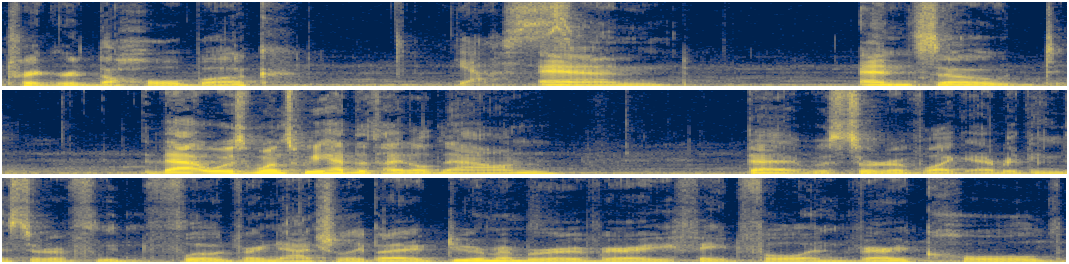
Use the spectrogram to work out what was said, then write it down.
triggered the whole book, Yes. and and so that was once we had the title down, that was sort of like everything just sort of flew, flowed very naturally. But I do remember a very fateful and very cold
